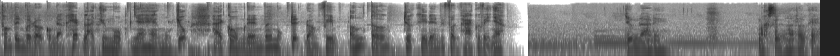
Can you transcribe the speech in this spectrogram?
thông tin vừa rồi cũng đã khép lại chuyên mục nhá hàng một chút. Hãy cùng đến với một trích đoạn phim ấn tượng trước khi đến với phần 2 quý vị nha. Chùm đá đi. Mắt sưng hết rồi kìa.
